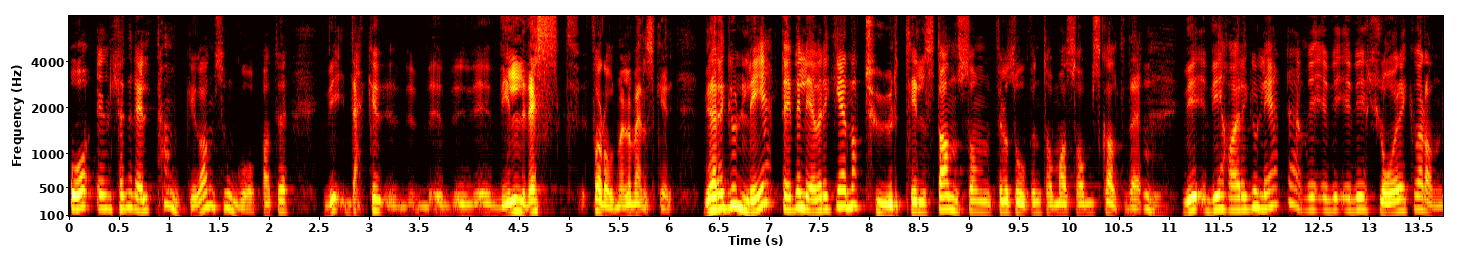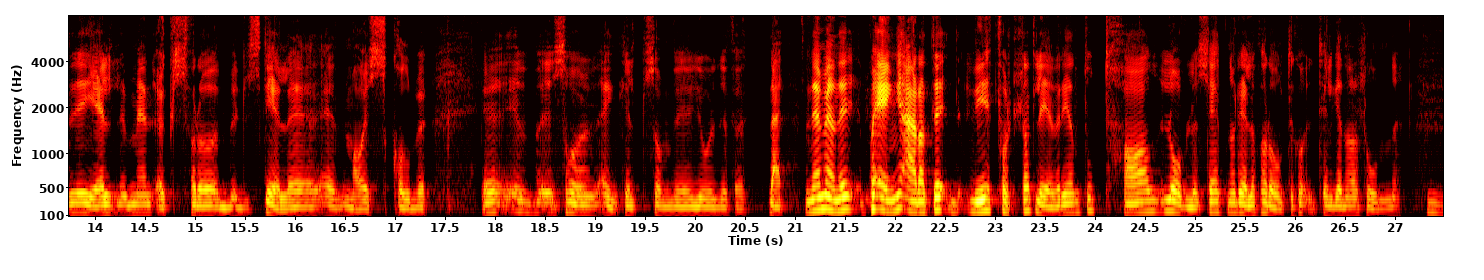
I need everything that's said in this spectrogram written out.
og en generell tankegang som går på at vi, det er ikke vill vest forhold mellom mennesker. Vi har regulert det. Vi lever ikke i en naturtilstand, som filosofen Thomas Hobbes kalte det. Vi, vi har regulert det. Vi, vi, vi slår ikke hverandre i hjel med en øks for å stjele en maiskolbe. Eh, så enkelt som vi gjorde det før. Nei, men jeg mener, Poenget er at det, vi fortsatt lever i en total lovløshet når det gjelder forholdet til, til generasjonene. Mm.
